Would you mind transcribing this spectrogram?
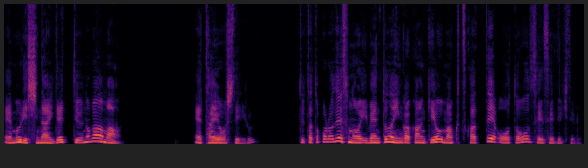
え無理しないでっていうのが、まあ、え対応している。といったところで、そのイベントの因果関係をうまく使って応答を生成できている。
